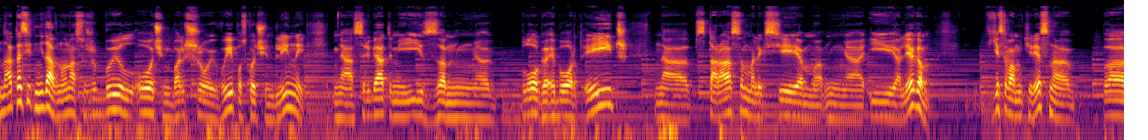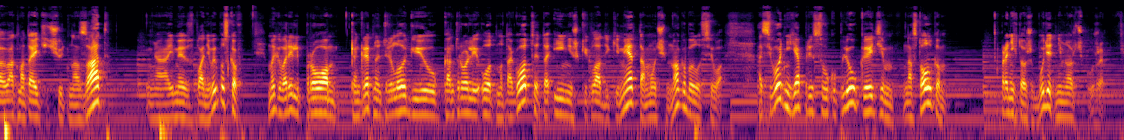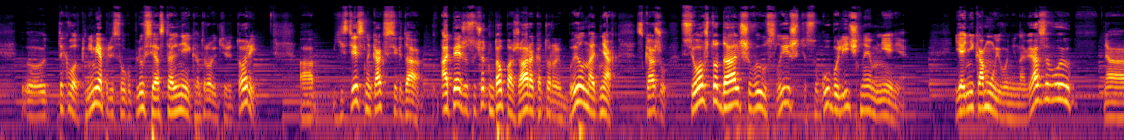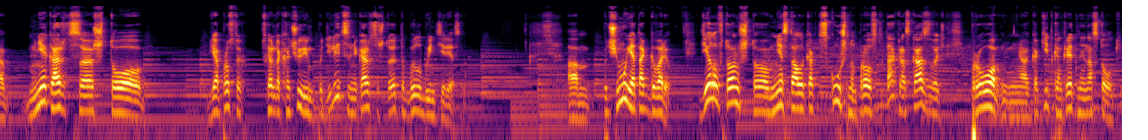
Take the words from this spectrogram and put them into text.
Относительно недавно у нас уже был очень большой выпуск, очень длинный, а, с ребятами из э, блога Aboard Age, а, с Тарасом, Алексеем а, и Олегом. Если вам интересно, отмотайте чуть назад, имею в плане выпусков – мы говорили про конкретную трилогию контролей от Мотогод. Это Иниш, Киклад и Кимет, там очень много было всего. А сегодня я присовокуплю к этим настолкам, про них тоже будет немножечко уже. Э, так вот, к ним я присовокуплю все остальные контроли территорий. Естественно, как всегда, опять же, с учетом того пожара, который был на днях, скажу, все, что дальше вы услышите, сугубо личное мнение. Я никому его не навязываю, а, мне кажется, что я просто, скажем так, хочу им поделиться. Мне кажется, что это было бы интересно. Почему я так говорю? Дело в том, что мне стало как-то скучно просто так рассказывать про какие-то конкретные настолки.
